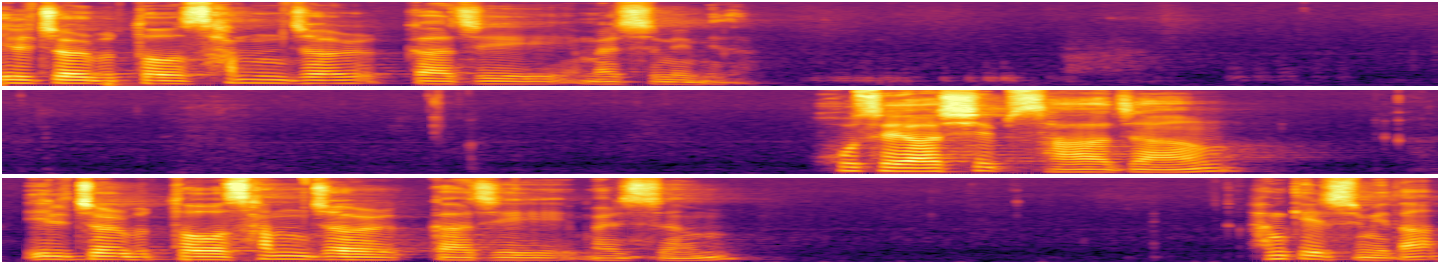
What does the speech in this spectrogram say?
1절부터 3절까지 말씀입니다. 호세아 14장 1절부터 3절까지 말씀 함께 읽습니다.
